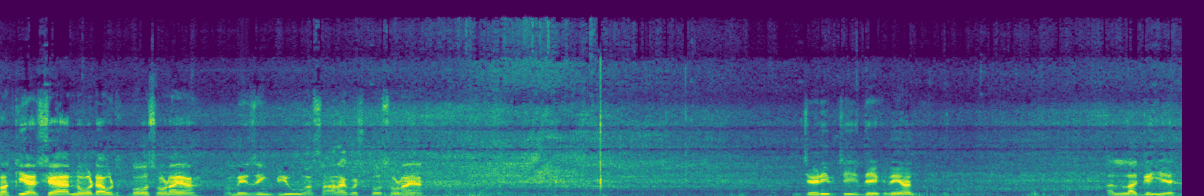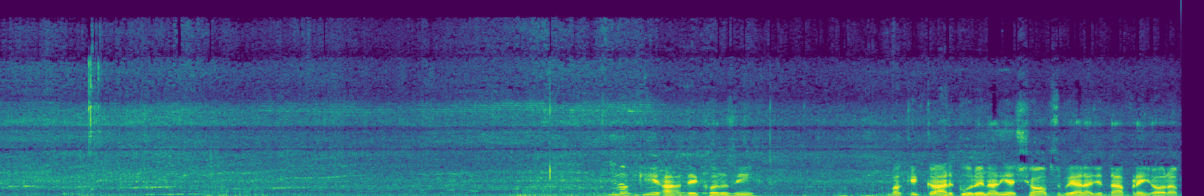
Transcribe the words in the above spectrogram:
ਬਾਕੀ ਯਾਰ ਸ਼ਹਿਰ ਨੋ ਡਾਊਟ ਬਹੁਤ ਸੋਹਣਾ ਆ। ਅਮੇਜ਼ਿੰਗ ਵਿਊ ਆ, ਸਾਰਾ ਕੁਝ ਬਹੁਤ ਸੋਹਣਾ ਆ। ਜਿਹੜੀ ਵੀ ਚੀਜ਼ ਦੇਖਦੇ ਆ, ਅਲੱਗ ਹੀ ਹੈ ਬਾਕੀ ਆ ਦੇਖੋ ਤੁਸੀਂ। ਬਾਕੀ ਘਰ ਘੂਰ ਇਹਨਾਂ ਦੀਆਂ ਸ਼ਾਪਸ ਵਗੈਰਾ ਜਿੱਦਾਂ ਆਪਣੇ ਯੂਰਪ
